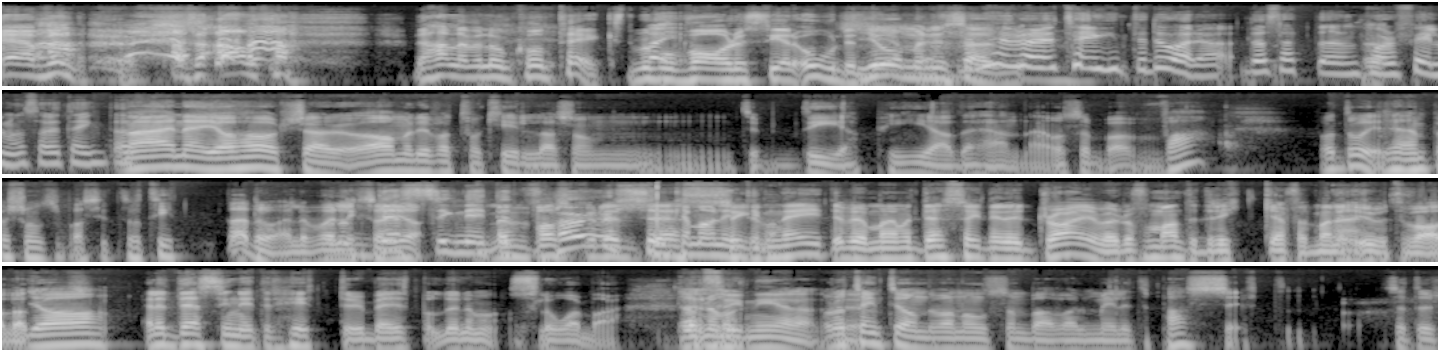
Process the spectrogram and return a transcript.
Även, alltså allt, det handlar väl om kontext, det beror på var du ser ordet. Jo, men det Men hur har du tänkt det då? då? Du har sett en porrfilm och så har du tänkt att... nej, nej, jag har hört så här, ja men det var två killar som typ DP-ade henne och så bara va? Vadå, är det en person som bara sitter och tittar då? Eller vad liksom Designated Men vad skulle person kan man väl inte vara? om man är designated driver då får man inte dricka för att man är Nej. utvald att ja, Eller designated hitter i baseball, det är när man slår bara. Det är när man- designera. och då tänkte jag om det var någon som bara var med lite passivt. Så att du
